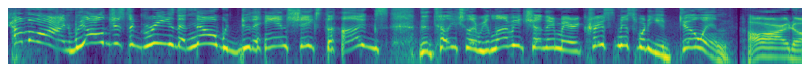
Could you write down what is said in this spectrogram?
Come on, we all just agree that no, we do the handshakes, the hugs, the tell each other we love each other, Merry Christmas. What are you doing? I know,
